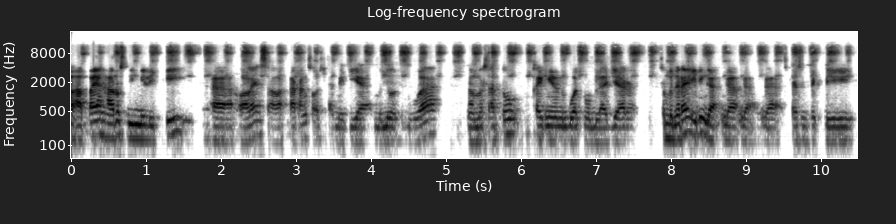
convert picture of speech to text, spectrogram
Hal apa yang harus dimiliki eh, oleh seorang sosial media? Menurut gua nomor satu keinginan buat mau belajar. Sebenarnya ini nggak nggak nggak nggak spesifik di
